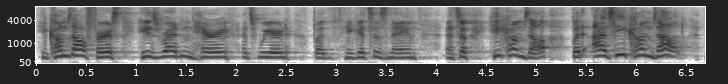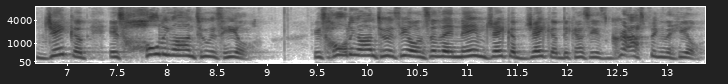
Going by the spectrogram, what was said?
He comes out first. He's red and hairy. It's weird, but he gets his name. And so he comes out. But as he comes out, Jacob is holding on to his heel. He's holding on to his heel. And so they name Jacob Jacob because he's grasping the heel.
